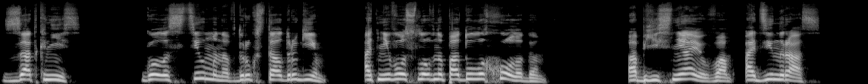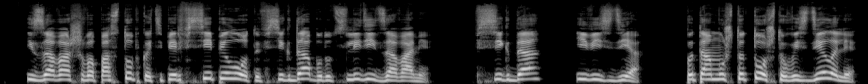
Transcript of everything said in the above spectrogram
Заткнись. Голос Стилмана вдруг стал другим. От него словно подуло холодом. Объясняю вам один раз. Из-за вашего поступка теперь все пилоты всегда будут следить за вами. Всегда и везде. Потому что то, что вы сделали,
